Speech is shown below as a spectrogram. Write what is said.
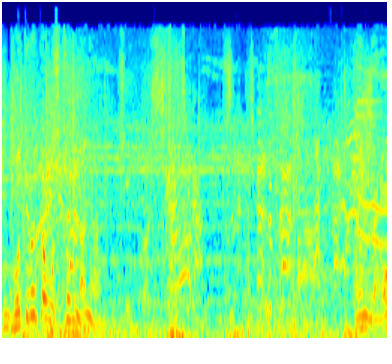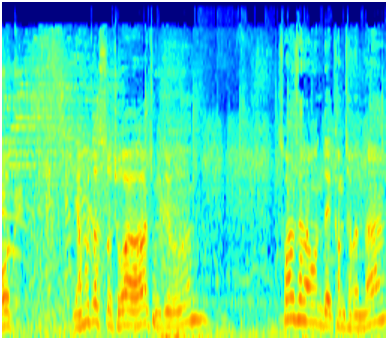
뭐, 뭐 때렸다고 스톱이 나냐? 아닌가? 어, 야무졌어. 좋아, 정지훈. 소환사 나오는데 감 잡았나?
